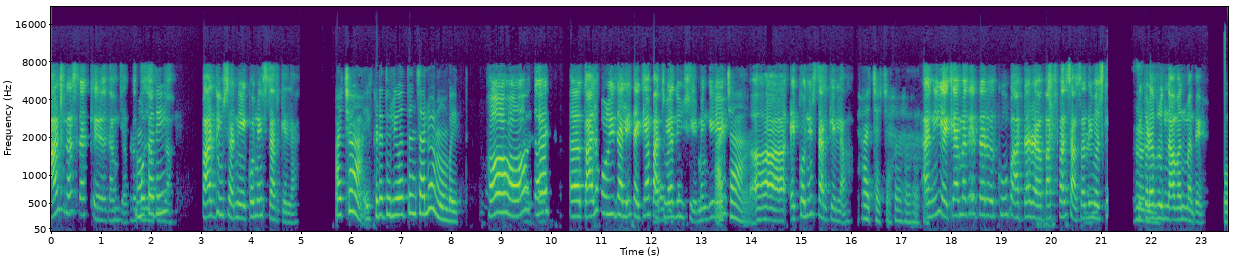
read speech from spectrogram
आज नसतात खेळत आमच्याकडे मग कधी? कोल्हापूरला. पाच दिवसांनी एकोणीस तारखेला. अच्छा इकडे धुलिवंदन चालू आहे मुंबईत? हो हो तर काल होळी झाली त्याच्या पाचव्या दिवशी म्हणजे अच्छा. अ, एकोणीस तारखेला. अच्छा अच्छा. हा हा हा हा. आणि याच्यामध्ये तर खूप आता पाच पाच सहा सहा दिवस तिकडे हम्म. वृंदावनमध्ये हो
